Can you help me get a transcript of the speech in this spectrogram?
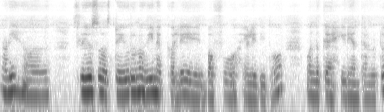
ನೋಡಿ ಸ್ಲೀವ್ಸು ಅಷ್ಟೇ. ಇವ್ರೂ ವಿ ನೆಕ್ಕಲ್ಲಿ ಬಫು ಹೇಳಿದ್ದು ಒಂದಕ್ಕೆ ಹಿಡಿ ಅಂತ ಹೇಳ್ಬಿಟ್ಟು,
